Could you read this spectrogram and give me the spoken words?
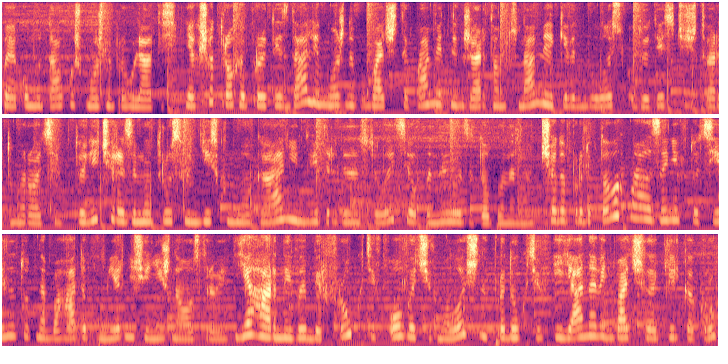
по якому також можна прогулятись. Якщо трохи пройтись далі, можна побачити пам'ятник жертвам цунамі, яке відбулось у 2004 році. Тоді через землетрус в Індійському океані дві третини столиці опинили затопленими. Щодо продуктових магазинів, то ціни ціни тут набагато помірніші ніж на острові. Є гарний вибір фруктів, овочів, молочних продуктів, і я навіть бачила кілька круп,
